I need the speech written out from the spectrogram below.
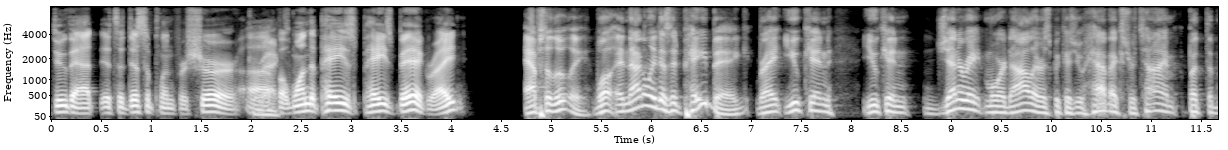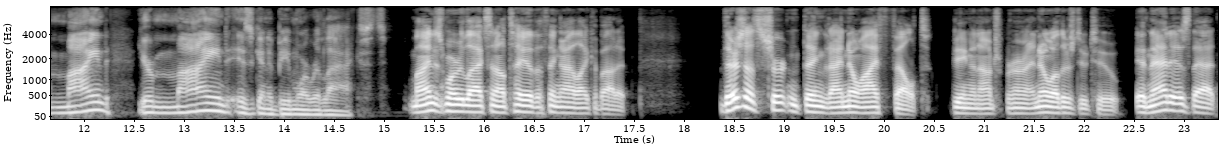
do that. It's a discipline for sure, uh, but one that pays pays big, right? Absolutely. Well, and not only does it pay big, right? You can you can generate more dollars because you have extra time, but the mind, your mind is going to be more relaxed. Mine is more relaxed, and I'll tell you the thing I like about it. There's a certain thing that I know I felt being an entrepreneur, and I know others do too, and that is that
